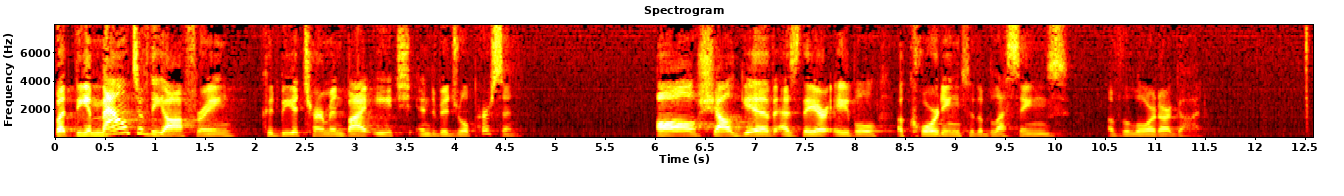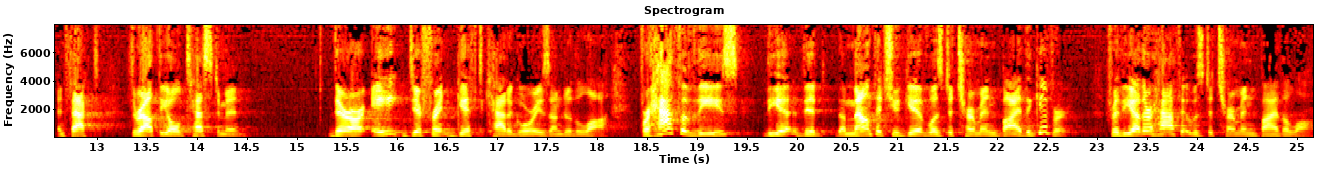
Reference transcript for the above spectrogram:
But the amount of the offering could be determined by each individual person. All shall give as they are able, according to the blessings of the Lord our God. In fact, throughout the Old Testament, there are eight different gift categories under the law. For half of these, the, uh, the, the amount that you give was determined by the giver. For the other half, it was determined by the law.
